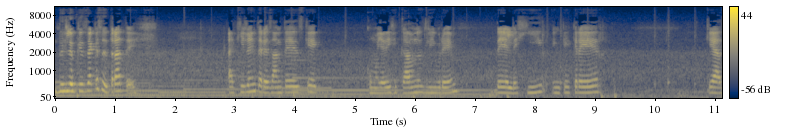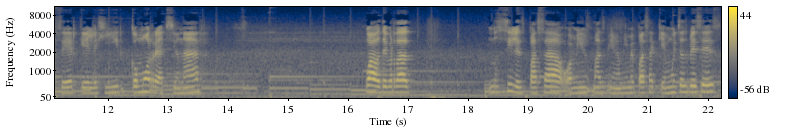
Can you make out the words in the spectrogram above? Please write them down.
de lo que sea que se trate. Aquí lo interesante es que, como ya dije, cada uno es libre de elegir en qué creer, qué hacer, qué elegir, cómo reaccionar wow, de verdad, no sé si les pasa, o a mí más bien, a mí me pasa que muchas veces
